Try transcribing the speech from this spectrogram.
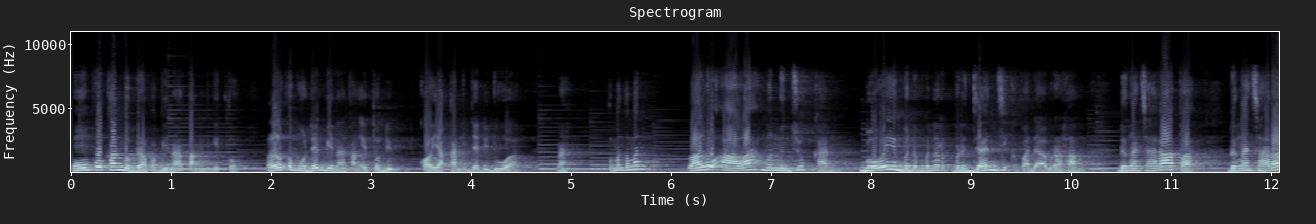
mengumpulkan beberapa binatang begitu. Lalu kemudian binatang itu dikoyakan menjadi dua. Nah, teman-teman, lalu Allah menunjukkan bahwa ia benar-benar berjanji kepada Abraham dengan cara apa? Dengan cara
